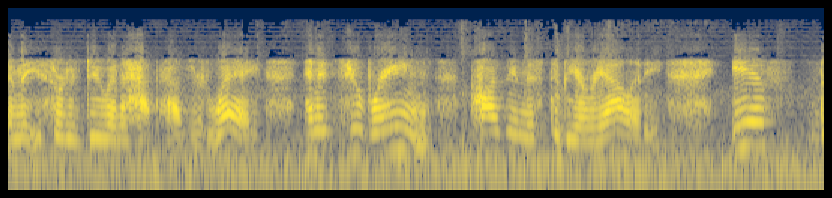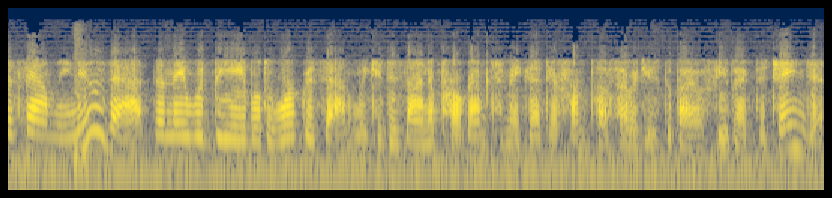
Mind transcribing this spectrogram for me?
and that you sort of do in a haphazard way. And it's your brain causing this to be a reality. If the family knew that, then they would be able to work with that, and we could design a program to make that different. Plus, I would use the biofeedback to change it.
